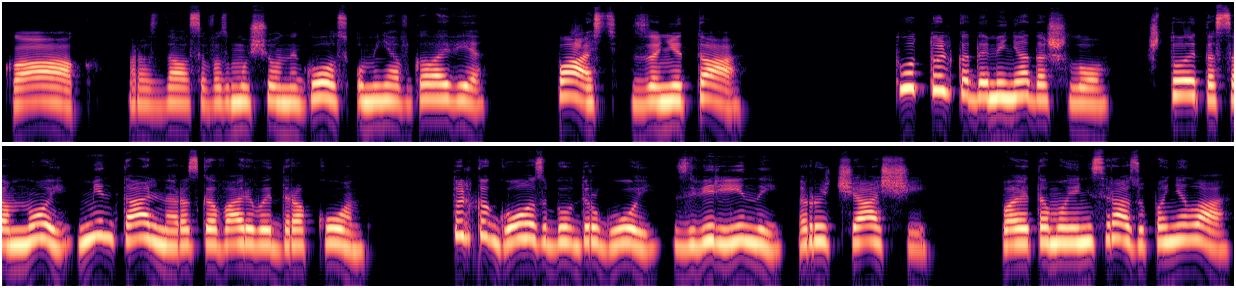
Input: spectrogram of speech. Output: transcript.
«Как?» — раздался возмущенный голос у меня в голове. Пасть занята!» Тут только до меня дошло, что это со мной ментально разговаривает дракон. Только голос был другой, звериный, рычащий, поэтому я не сразу поняла,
